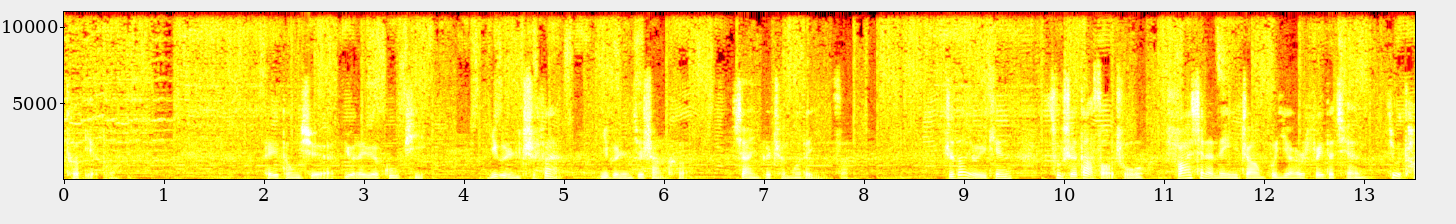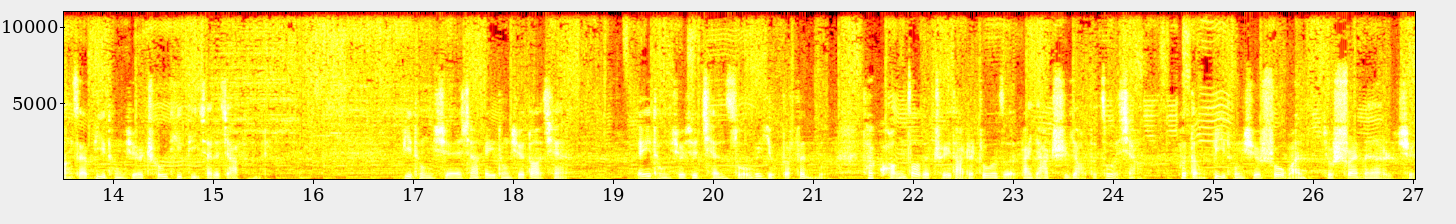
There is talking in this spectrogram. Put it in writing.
特别多。A 同学越来越孤僻。一个人吃饭，一个人去上课，像一个沉默的影子。直到有一天，宿舍大扫除，发现了那一张不翼而飞的钱，就躺在 B 同学抽屉底下的夹缝里。B 同学向 A 同学道歉，A 同学却前所未有的愤怒，他狂躁地捶打着桌子，把牙齿咬得作响。不等 B 同学说完，就摔门而去。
